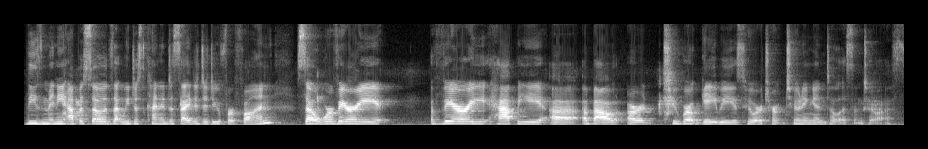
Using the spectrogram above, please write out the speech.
these mini episodes that we just kind of decided to do for fun. So we're very, very happy uh, about our two broke gabies who are tur tuning in to listen to us.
